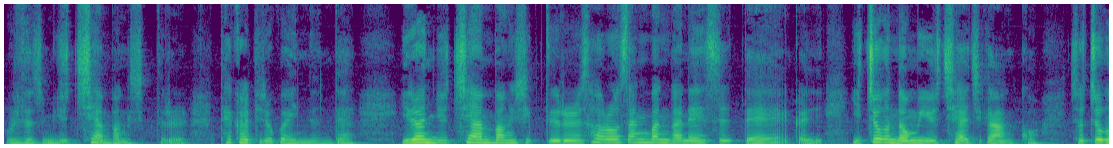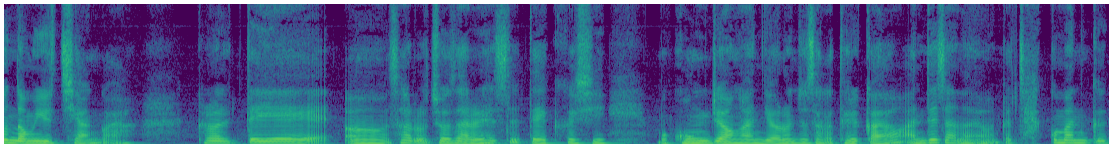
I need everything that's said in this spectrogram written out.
우리도 좀 유치한 방식들을 택할 필요가 있는데, 이런 유치한 방식들을 서로 쌍방간에 했을 때, 그러니까 이쪽은 너무 유치하지가 않고, 저쪽은 너무 유치한 거야. 그럴 때에, 어, 서로 조사를 했을 때 그것이 뭐 공정한 여론조사가 될까요? 안 되잖아요. 그러니까 자꾸만 그,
